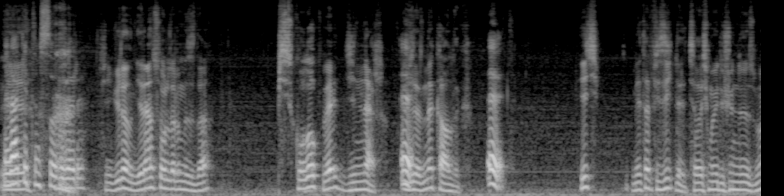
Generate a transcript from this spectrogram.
Merak Ee, ettim soruları. Şimdi Gül Hanım, gelen sorularımızda psikolog ve cinler Evet. üzerine kaldık. Evet, Hiç metafizikle çalışmayı düşündünüz mü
